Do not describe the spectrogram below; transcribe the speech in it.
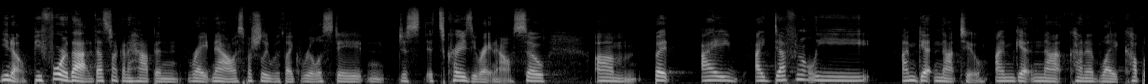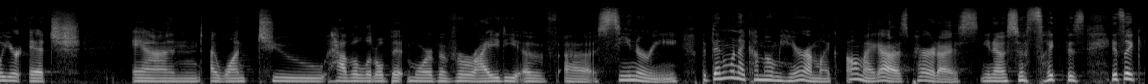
you know, before that, that's not going to happen right now, especially with like real estate and just, it's crazy right now. So, um, but I, I definitely, I'm getting that too. I'm getting that kind of like couple year itch and I want to have a little bit more of a variety of uh, scenery. But then when I come home here, I'm like, oh my god, it's paradise, you know. So it's like this. It's like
